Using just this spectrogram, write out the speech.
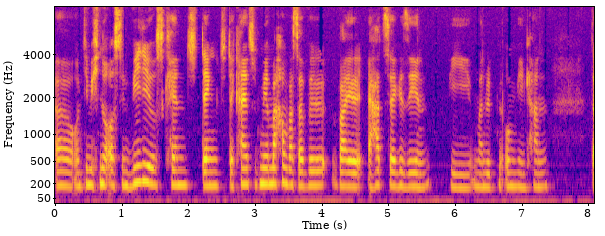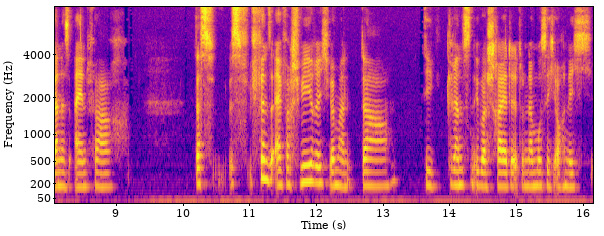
äh, und die mich nur aus den Videos kennt, denkt, der kann jetzt mit mir machen, was er will, weil er hat es ja gesehen, wie man mit mir umgehen kann, dann ist einfach, das ist, ich finde es einfach schwierig, wenn man da die Grenzen überschreitet und da muss ich auch nicht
